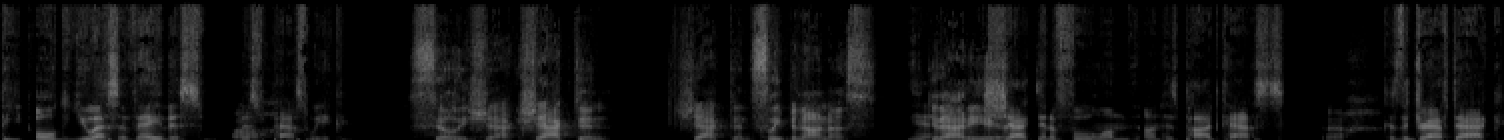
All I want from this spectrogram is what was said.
the old U.S. of A. this this Oh. past week. Silly Shaq. Shackton. Shackton sleeping on us. Yeah, Get out of here. Shaqtin' a Fool on on his podcasts because the draft act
